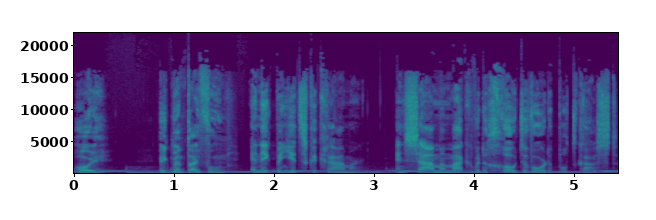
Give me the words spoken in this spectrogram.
Hoi, ik ben Typhoon. En ik ben Jitske Kramer. En samen maken we de Grote Woorden podcast.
